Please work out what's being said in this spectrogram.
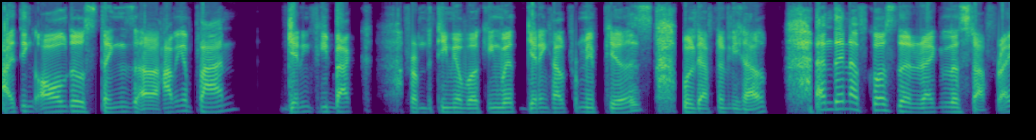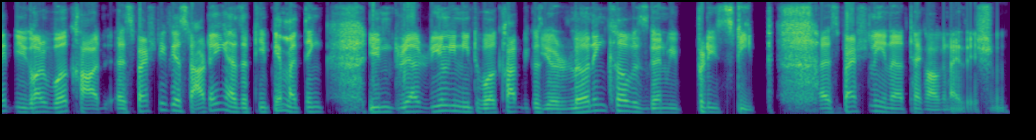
I think all those things, uh, having a plan, getting feedback from the team you're working with, getting help from your peers will definitely help. And then, of course, the regular stuff, right? You got to work hard, especially if you're starting as a TPM. I think you really need to work hard because your learning curve is going to be pretty steep, especially in a tech organization.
